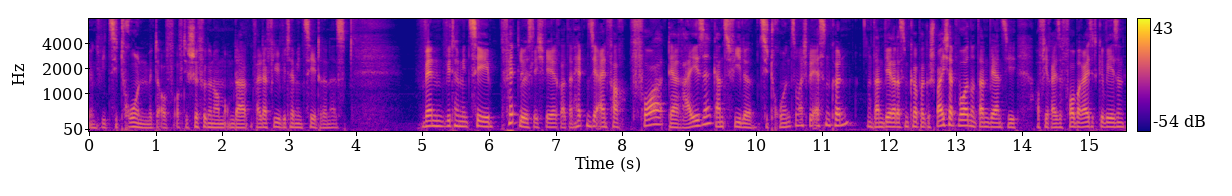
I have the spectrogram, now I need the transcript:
irgendwie Zitronen mit auf, auf die Schiffe genommen, um da, weil da viel Vitamin C drin ist. Wenn Vitamin C fettlöslich wäre, dann hätten sie einfach vor der Reise ganz viele Zitronen zum Beispiel essen können und dann wäre das im Körper gespeichert worden und dann wären sie auf die Reise vorbereitet gewesen.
